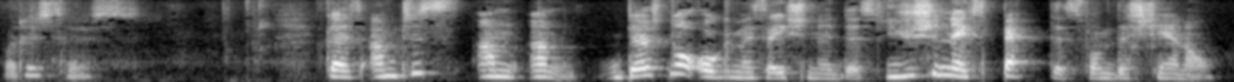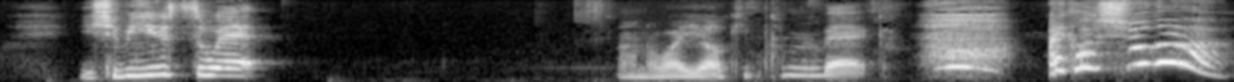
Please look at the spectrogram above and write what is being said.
What is this? Guys, I'm just, I'm, I'm, there's no organization in this. You shouldn't expect this from this channel. You should be used to it. I don't know why y'all keep coming back. I got Suga!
